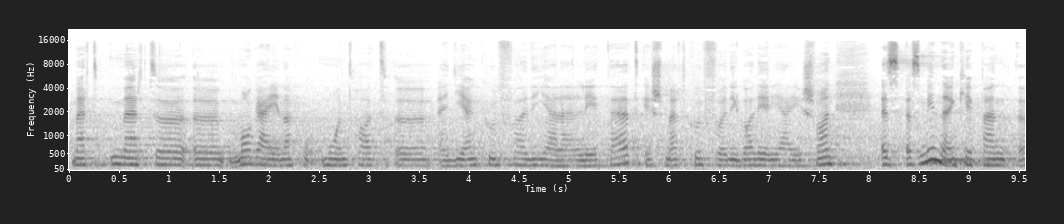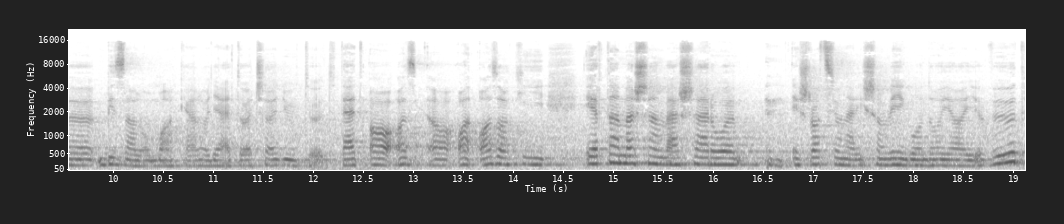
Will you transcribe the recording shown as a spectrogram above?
mert, mert magáénak mondhat egy ilyen külföldi jelenlétet, és mert külföldi galériája is van, ez, ez mindenképpen bizalommal kell, hogy eltöltse a gyűjtőt. Tehát az, az, aki értelmesen vásárol, és racionálisan végig gondolja a jövőt,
